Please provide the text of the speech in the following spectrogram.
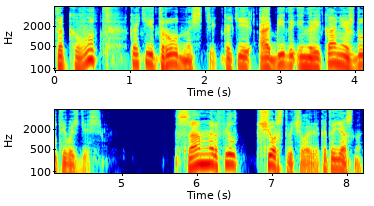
Так вот, какие трудности, какие обиды и нарекания ждут его здесь. Саммерфилд — черствый человек, это ясно.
